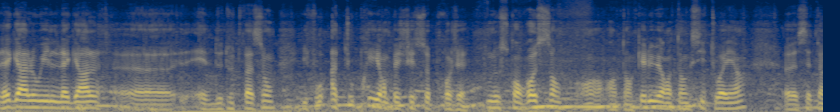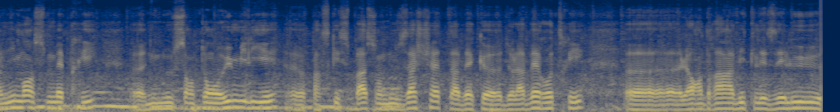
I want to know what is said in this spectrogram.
légales ou illégales. Et de toute façon, il faut à tout prix empêcher ce projet. Nous, ce qu'on ressent en, tant qu'élus et en tant que citoyens, euh, c'est un immense mépris. Euh, nous nous sentons humiliés euh, par ce qui se passe. On nous achète avec de la verroterie. L'Andra invite les élus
